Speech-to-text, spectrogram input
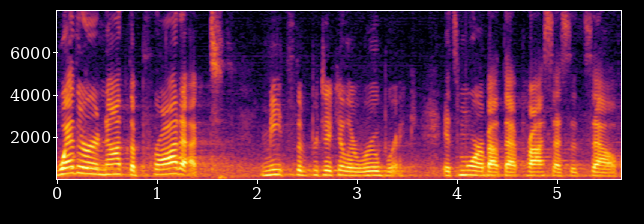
whether or not the product meets the particular rubric. It's more about that process itself.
